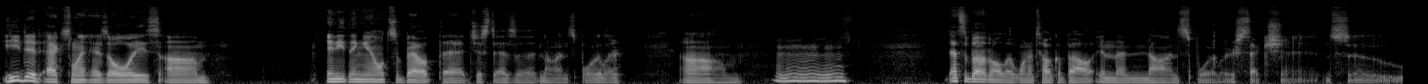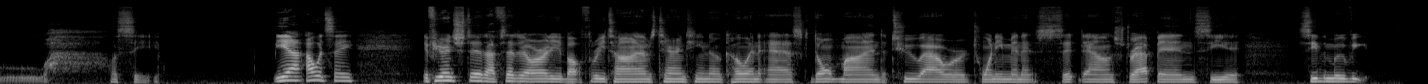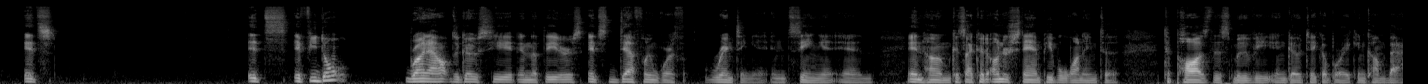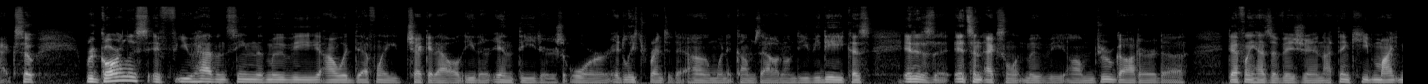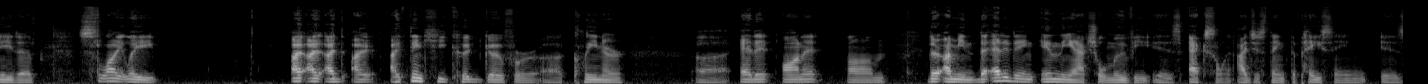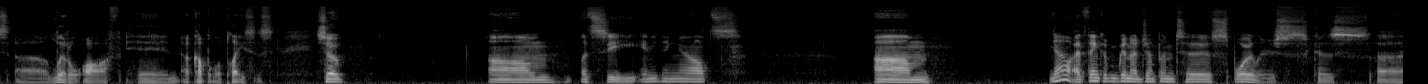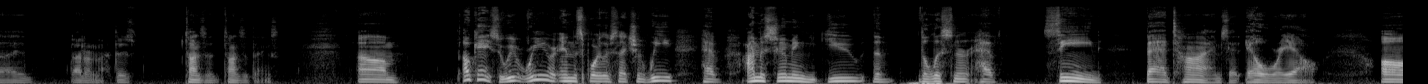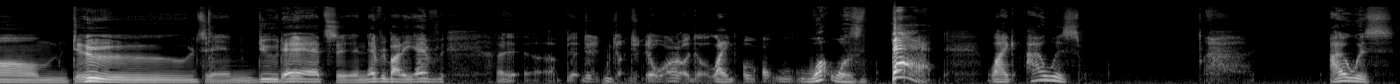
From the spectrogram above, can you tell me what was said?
he did excellent as always. Um, anything else about that, just as a non spoiler? Um, mm-hmm that's about all I want to talk about in the non spoiler section. So, let's see. Yeah, I would say if you're interested, I've said it already about three times. Tarantino Cohen asked, don't mind a two hour, 20 minute sit down, strap in, see see the movie. It's it's if you don't run out to go see it in the theaters, it's definitely worth renting it and seeing it in in home because I could understand people wanting to to pause this movie and go take a break and come back. So regardless if you haven't seen the movie, I would definitely check it out either in theaters or at least rent it at home when it comes out on DVD because it is it's an excellent movie. Um, Drew Goddard uh, definitely has a vision. I think he might need a slightly I, I, I, I think he could go for a cleaner uh, edit on it. Um, there, I mean, the editing in the actual movie is excellent. I just think the pacing is a little off in a couple of places. So, um, let's see. Anything else? Um, no, I think I'm gonna jump into spoilers because uh, I don't know. There's tons of tons of things. Um, Okay, so we we are in the spoiler section. We have I'm assuming you the the listener have seen Bad Times at El Royale. Um dudes and dudettes and everybody every uh, like what was that? Like I was I was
